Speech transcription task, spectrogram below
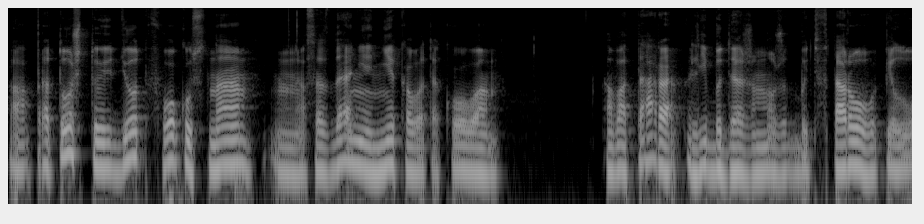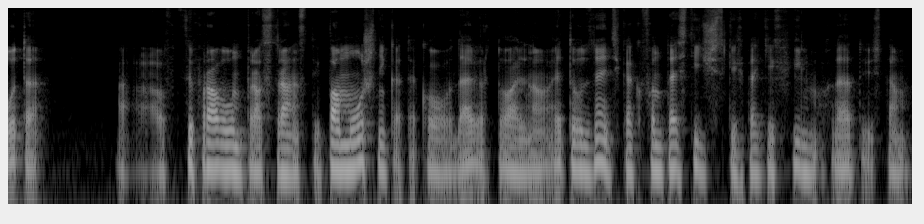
а, про то, что идет фокус на создание некого такого аватара, либо даже, может быть, второго пилота а, в цифровом пространстве, помощника такого, да, виртуального. Это вот, знаете, как в фантастических таких фильмах, да, то есть там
